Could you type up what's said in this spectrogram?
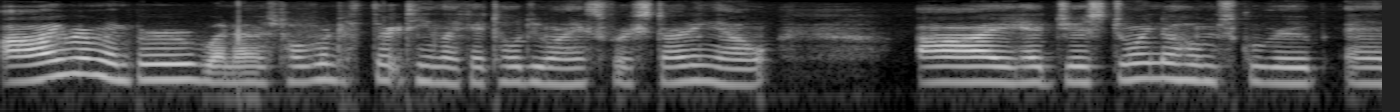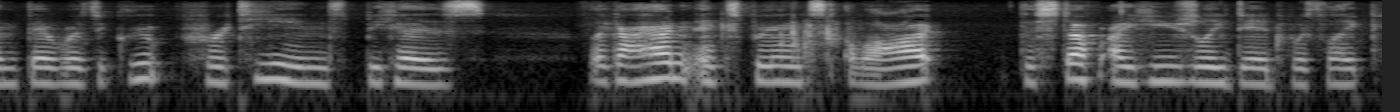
I remember when I was 12 or 13, like I told you when I was first starting out, I had just joined a homeschool group and there was a group for teens because, like, I hadn't experienced a lot. The stuff I usually did was like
